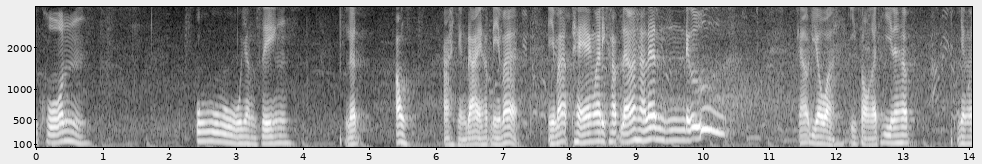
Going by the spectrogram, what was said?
ทุกคนโอ้อย่างเซ็งแล้วเอ้าอะยังได้ครับเนย์มาร์เนย์มาร์แทงมาดิครับ แล้วฮาแลนด์ดูก้าวเดียวอะ อีกสองนาทีนะครับ ยังไง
